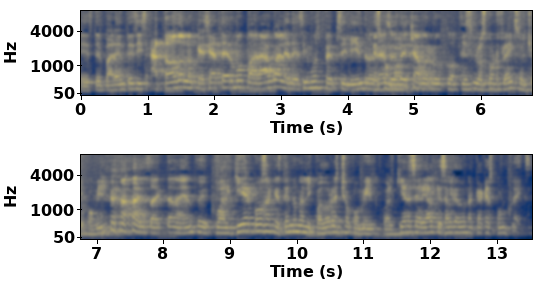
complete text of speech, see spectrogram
este paréntesis, a todo lo que sea termo paraguas le decimos pepsilindros. Es Eso como- es de chaborruco. Es los cornflakes o el chocomil. Exactamente. Cualquier cosa que esté en una licuadora es chocomil. Cualquier cereal que salga de una caja es cornflakes.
